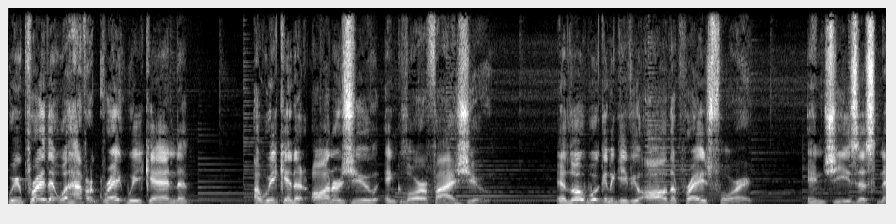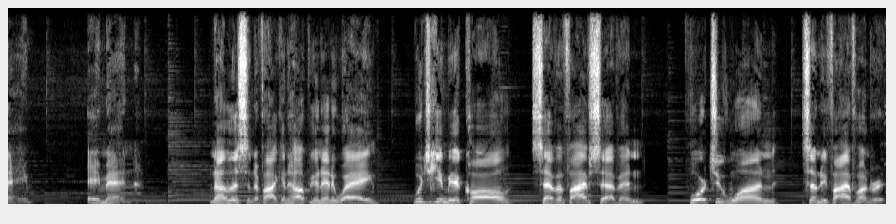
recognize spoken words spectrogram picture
We pray that we'll have a great weekend, a weekend that honors you and glorifies you. And Lord, we're going to give you all the praise for it. In Jesus' name, amen. Now, listen, if I can help you in any way, would you give me a call? 757 421 7500.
